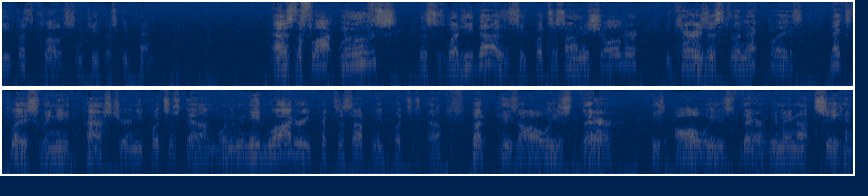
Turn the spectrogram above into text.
keep us close and keep us dependent. As the flock moves, this is what he does. He puts us on his shoulder. He carries us to the next place. Next place we need pasture, and he puts us down. When we need water, he picks us up and he puts us down. But he's always there. He's always there. We may not see him.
